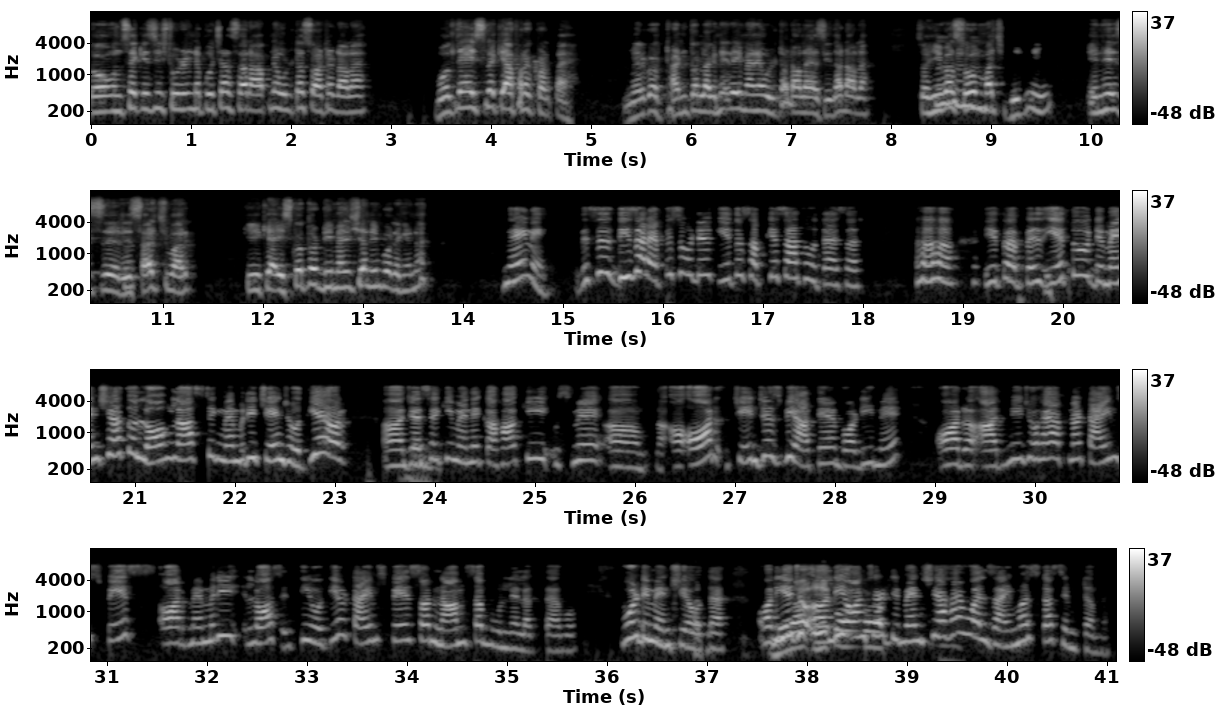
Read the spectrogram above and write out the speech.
तो उनसे किसी स्टूडेंट ने पूछा सर आपने उल्टा स्वाटर डाला है? बोलते हैं इसमें क्या फ़र्क पड़ता है? मेरे को ठंड तो लग नहीं रही मैंने उल्टा डाला है सीधा डाला। So he was so much busy in his research work कि क्या इसको तो डिमेंशिया नहीं बोलेंगे ना? नहीं नहीं this is these are episode ये तो सबके साथ होता है सर। ये तो ये तो डिमेंशिया तो लॉन्ग लास्टिंग मेमोरी चेंज होती है और जैसे कि मैंने कहा कि उसमें और चेंजेस भी आते हैं बॉडी में और आदमी जो है अपना टाइम स्पेस और मेमोरी लॉस इतनी होती है और टाइम स्पेस और नाम सब भूलने लगता है वो। वो डिमेंशिया होता है। और ये जो अर्ली ऑनसेट डिमेंशिया है वो अल्जाइमर्स का सिम्टम है।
